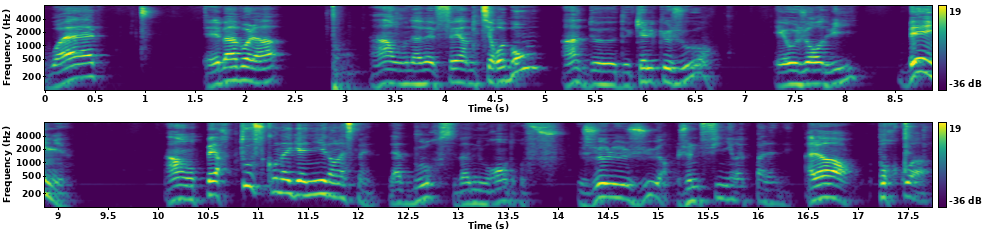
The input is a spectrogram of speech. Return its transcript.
Ouais, et ben voilà. Hein, on avait fait un petit rebond hein, de, quelques jours. Et aujourd'hui, bing Hein, on perd tout ce qu'on a gagné dans la semaine. La bourse va nous rendre fous. Je le jure, je ne finirai pas l'année. Alors, pourquoi?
